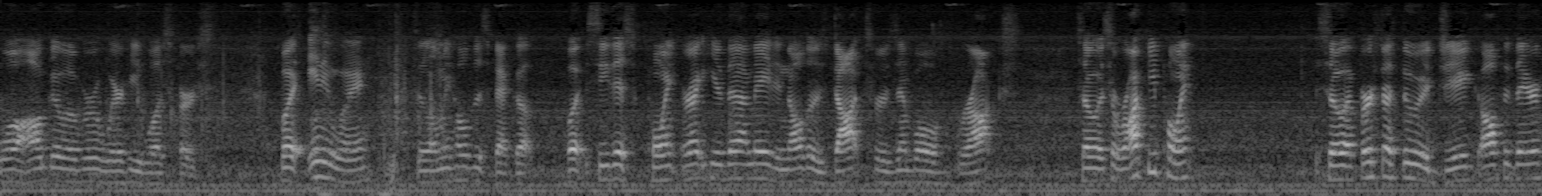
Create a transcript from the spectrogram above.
well, I'll go over where he was first. But anyway, so let me hold this back up. But see this point right here that I made and all those dots resemble rocks? So it's a rocky point. So at first I threw a jig off of there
